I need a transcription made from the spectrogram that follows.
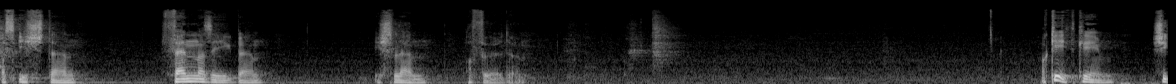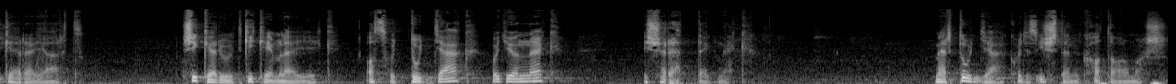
az Isten, fenn az égben, és lenn a földön. A két kém sikerrel járt. Sikerült kikémleljék az, hogy tudják, hogy jönnek, és rettegnek. Mert tudják, hogy az Istenük hatalmas.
